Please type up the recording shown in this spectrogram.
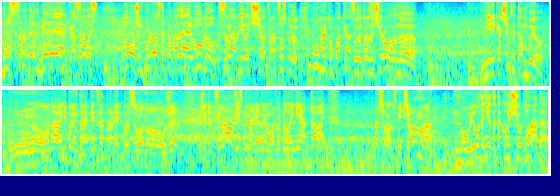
Муса Дембеле, казалось, должен просто попадая в угол сравнивать счет. Французскую публику показывают разочарованную. Не рикошет ли там был? Ну, давай не будем торопиться отправлять Барселону уже в четвертьфинал. Здесь бы, наверное, можно было и не отдавать. Барселона с мячом. Но у Леона нет атакующего плана.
